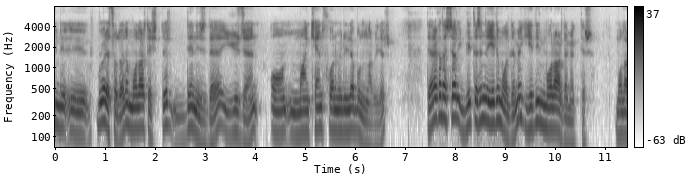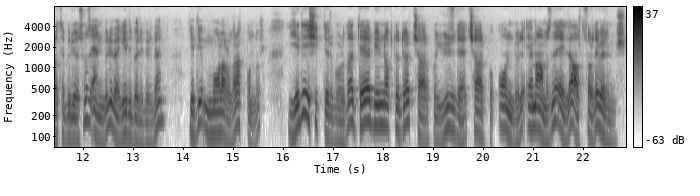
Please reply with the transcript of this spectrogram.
Şimdi e, böyle sorularda molar eşittir. Denizde yüzen 10 manken formülüyle bulunabilir. Değerli arkadaşlar litresinde 7 mol demek 7 molar demektir. Molarite biliyorsunuz n bölü ve 7 bölü 1'den 7 molar olarak bulunur. 7 eşittir burada. D 1.4 çarpı yüzde çarpı 10 bölü emamız ne? 56 soruda verilmiş.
